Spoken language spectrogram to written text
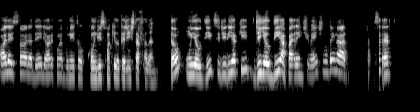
olha a história dele, olha como é bonito, condiz com aquilo que a gente está falando. Então, um Yehudi que se diria que de Yehudi aparentemente não tem nada, tá certo?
